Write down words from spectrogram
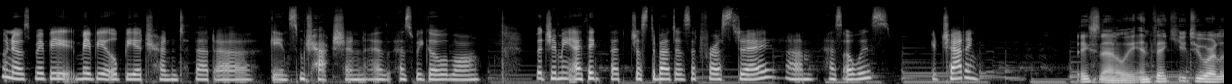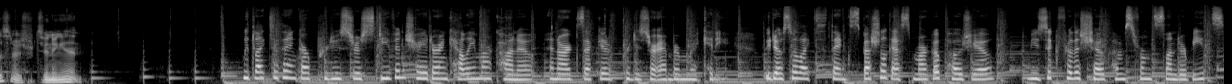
who knows? Maybe maybe it'll be a trend that uh, gains some traction as as we go along. But Jimmy, I think that just about does it for us today. Um, as always, good chatting. Thanks, Natalie, and thank you to our listeners for tuning in. We'd like to thank our producers Stephen Trader and Kelly Marcano, and our executive producer Amber McKinney. We'd also like to thank special guest Marco Poggio. Music for the show comes from Slender Beats.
